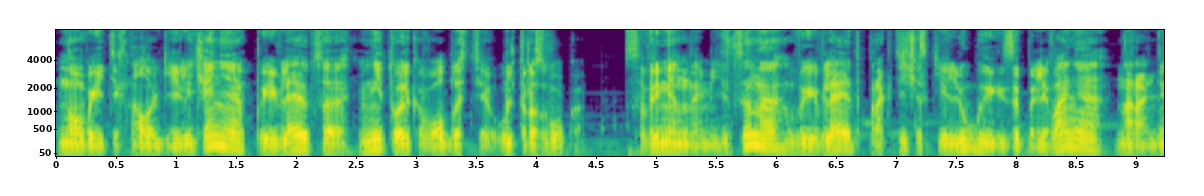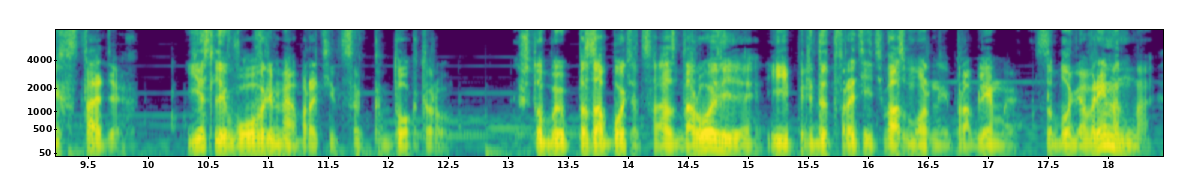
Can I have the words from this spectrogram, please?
Новые технологии лечения появляются не только в области ультразвука. Современная медицина выявляет практически любые заболевания на ранних стадиях, если вовремя обратиться к доктору. Чтобы позаботиться о здоровье и предотвратить возможные проблемы заблаговременно –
